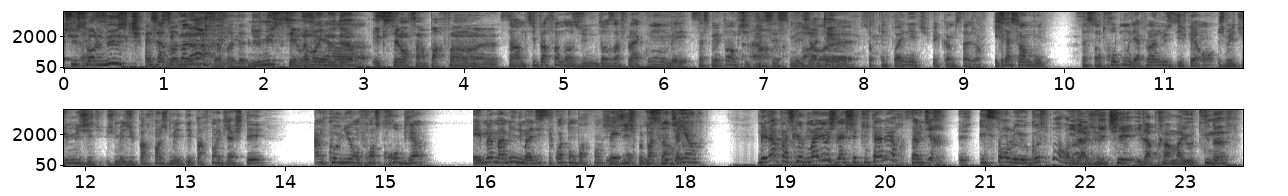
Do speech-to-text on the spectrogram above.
tu sens le muscle. Eh, j'abandonne. Du muscle, c'est vraiment une un- odeur excellente, c'est un parfum. euh, C'est un petit parfum dans, une, dans un flacon, mais ça se met pas en petit Ah, fil, ça se met genre euh, sur ton poignet, tu fais comme ça, genre. Et ça sent bon. Ça sent trop bon, il y a plein de muscles différents. Je mets du du- je mets du parfum, je mets des parfums que j'ai achetés inconnus en France trop bien. Et même Amine il m'a dit c'est quoi ton parfum? J'ai dit je peux pas te dire. rien. Mais là parce que le maillot je l'ai acheté tout à l'heure, ça veut dire il sent le go sport. Il là. a Je- glitché, il a pris un maillot tout neuf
